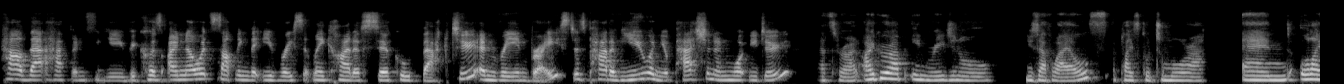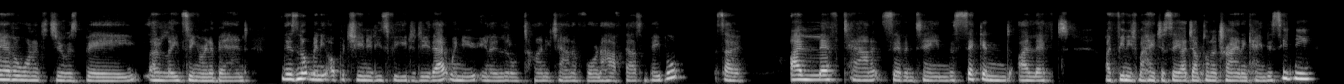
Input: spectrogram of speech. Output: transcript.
how that happened for you because I know it's something that you've recently kind of circled back to and re embraced as part of you and your passion and what you do. That's right. I grew up in regional New South Wales, a place called Temora, and all I ever wanted to do was be a lead singer in a band. There's not many opportunities for you to do that when you're in a little tiny town of four and a half thousand people. So I left town at 17. The second I left, I finished my HSC, I jumped on a train and came to Sydney,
